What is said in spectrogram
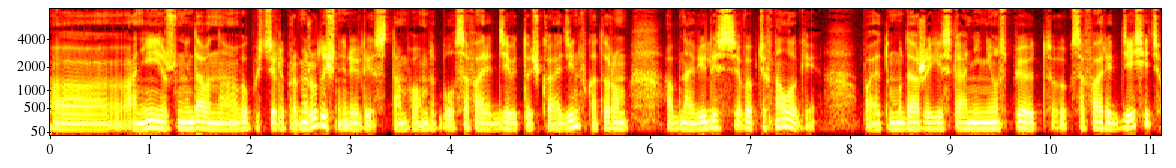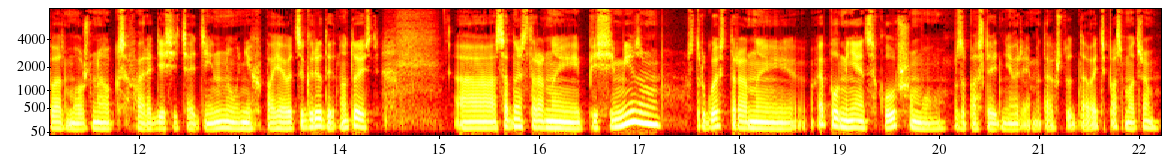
э, они же недавно выпустили промежуточный релиз, там, по-моему, был Safari 9.1, в котором обновились веб-технологии. Поэтому даже если они не успеют к Safari 10, возможно, к Safari 10.1 у них появятся гриды. Ну, то есть, э, с одной стороны, пессимизм, с другой стороны, Apple меняется к лучшему за последнее время, так что давайте посмотрим.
